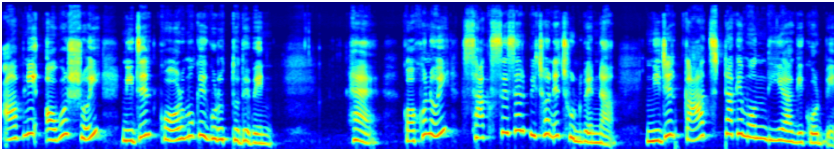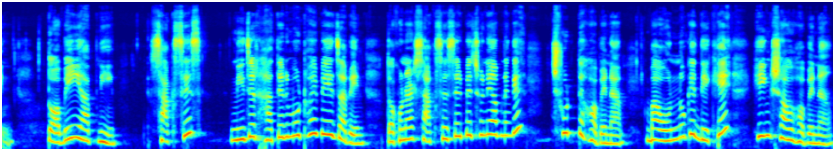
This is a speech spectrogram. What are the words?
আপনি অবশ্যই নিজের কর্মকে গুরুত্ব দেবেন। হ্যাঁ কখনোই সাকসেসের পিছনে ছুটবেন না। নিজের কাজটাকে মন দিয়ে আগে করবেন। তবেই আপনি সাকসেস নিজের হাতের মুঠোয় পেয়ে যাবেন। তখন আর সাকসেসের পেছনে আপনাকে ছুটতে হবে না বা অন্যকে দেখে হিংসাও হবে না।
